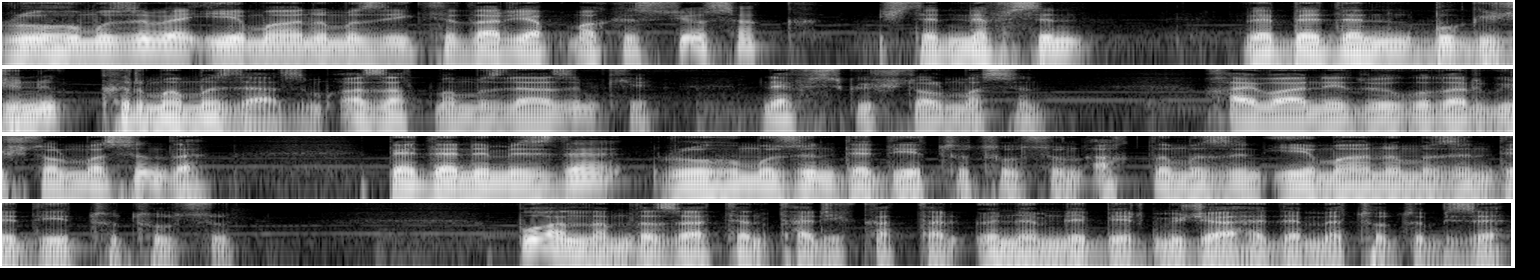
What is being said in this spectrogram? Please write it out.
ruhumuzu ve imanımızı iktidar yapmak istiyorsak işte nefsin ve bedenin bu gücünü kırmamız lazım, azaltmamız lazım ki nefs güçlü olmasın, hayvani duygular güçlü olmasın da bedenimizde ruhumuzun dediği tutulsun, aklımızın, imanımızın dediği tutulsun. Bu anlamda zaten tarikatlar önemli bir mücahede metodu bize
